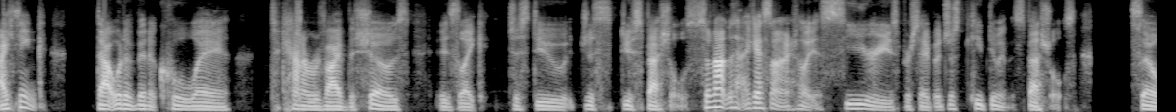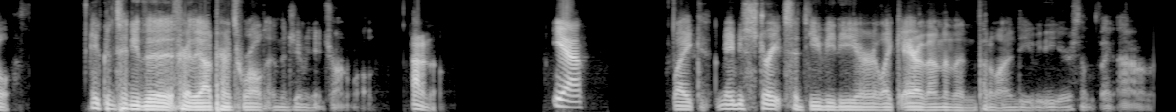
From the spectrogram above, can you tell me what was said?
I think that would have been a cool way to kind of revive the shows is like just do just do specials. So not I guess not actually a series per se, but just keep doing the specials. So you continue the Fairly Odd Parents world and the Jimmy Neutron world. I don't know. Yeah. Like maybe straight to DVD or like air them and then put them on DVD or something. I don't know.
